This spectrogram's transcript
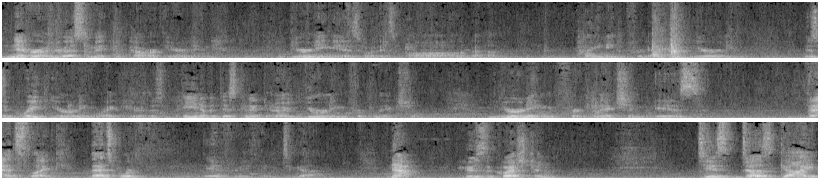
Never underestimate the power of yearning. Yearning is what it's all about. Pining for God, yearning. There's a great yearning right here. There's a pain of a disconnect and a yearning for connection. Yearning for connection is that's like that's worth everything to God. Now, here's the question. Does, does guy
